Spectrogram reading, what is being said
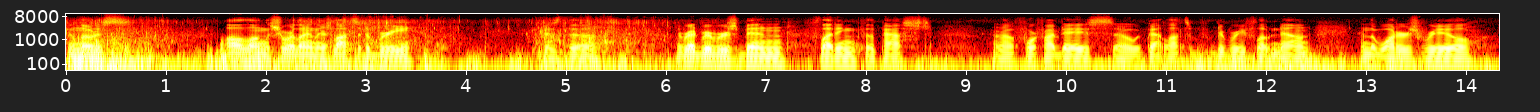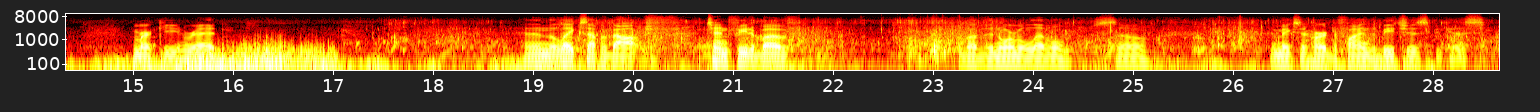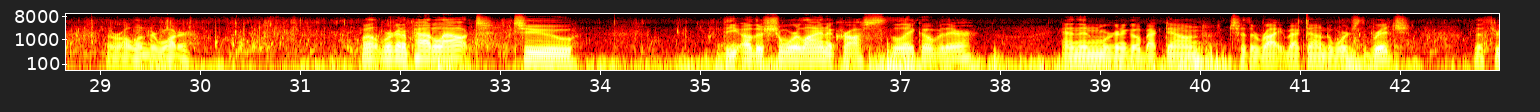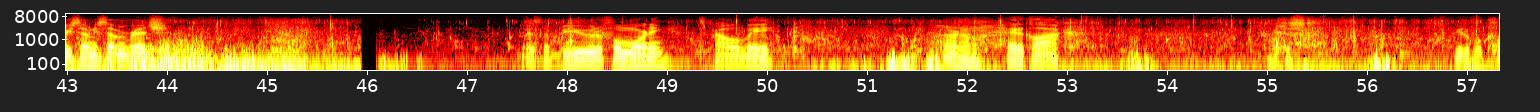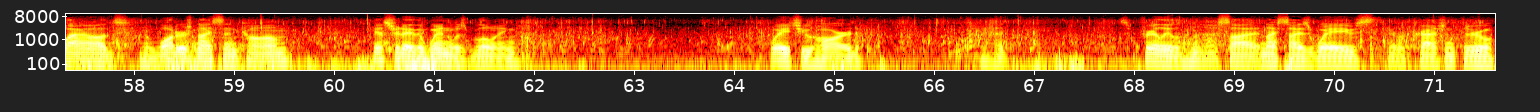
You'll notice all along the shoreline there's lots of debris because the the Red River's been flooding for the past I don't know four or five days so we've got lots of debris floating down and the water's real murky and red and then the lake's up about 10 feet above above the normal level so it makes it hard to find the beaches because they're all underwater. Well, we're going to paddle out to the other shoreline across the lake over there. And then we're going to go back down to the right, back down towards the bridge, the 377 bridge. It's a beautiful morning. It's probably, I don't know, 8 o'clock. Just beautiful clouds. The water's nice and calm. Yesterday the wind was blowing way too hard. I had fairly nice sized waves. They were crashing through,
